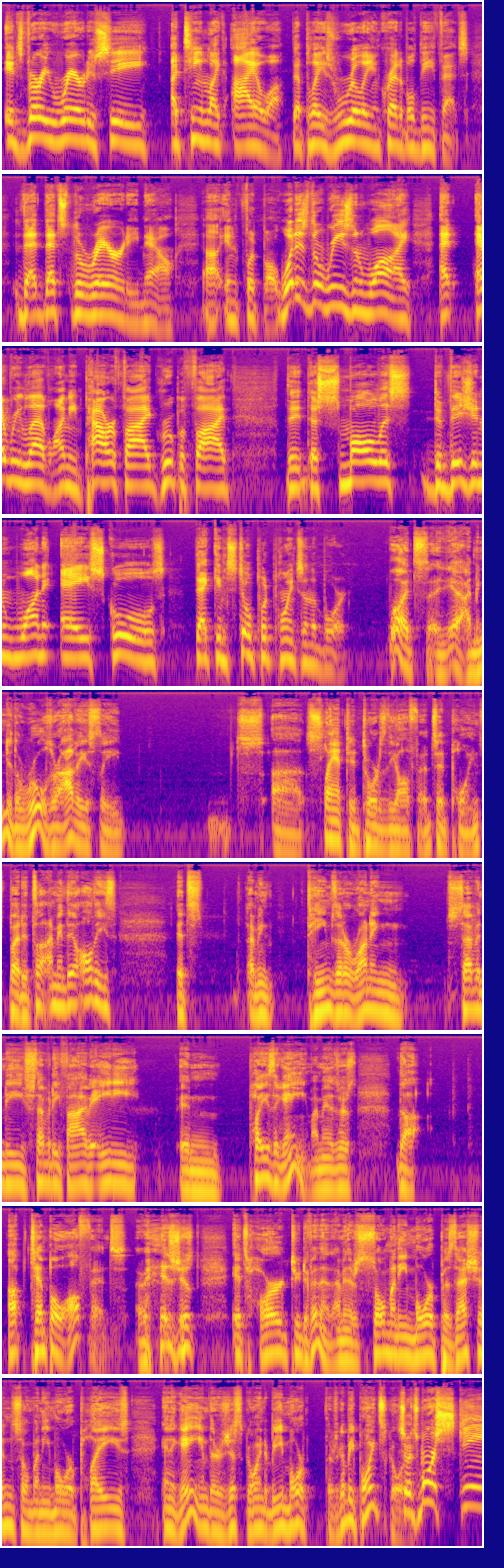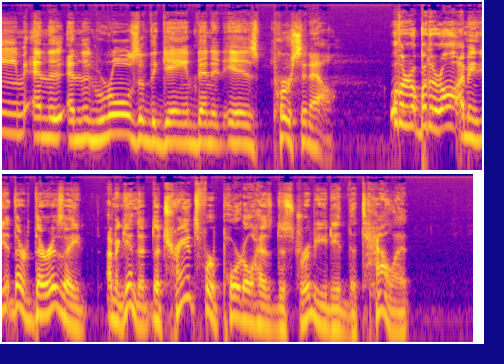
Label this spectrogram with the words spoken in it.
it's very rare to see a team like Iowa that plays really incredible defense. That that's the rarity now uh, in football. What is the reason why at every level? I mean, Power Five, Group of Five, the the smallest Division One A schools that can still put points on the board. Well, it's uh, yeah. I mean, the rules are obviously uh, slanted towards the offense at points, but it's I mean, all these. It's I mean, teams that are running 70, 75, 80 in plays a game. I mean, there's the up tempo offense. I mean, it's just it's hard to defend it. I mean, there's so many more possessions, so many more plays in a game. There's just going to be more. There's going to be points scored. So it's more scheme and the and the rules of the game than it is personnel. Well, they're, but they're all. I mean, there there is a. I mean, again, the, the transfer portal has distributed the talent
